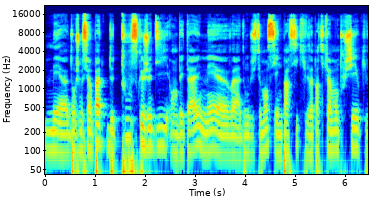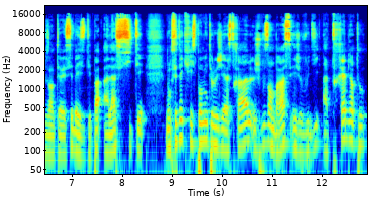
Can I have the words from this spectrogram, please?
Mais euh, donc je me souviens pas de tout ce que je dis en détail, mais euh, voilà. Donc justement, s'il y a une partie qui vous a particulièrement touché ou qui vous a intéressé, bah, n'hésitez pas à la citer. Donc c'était Chris pour Mythologie Astrale. Je vous embrasse et je vous dis à très bientôt.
